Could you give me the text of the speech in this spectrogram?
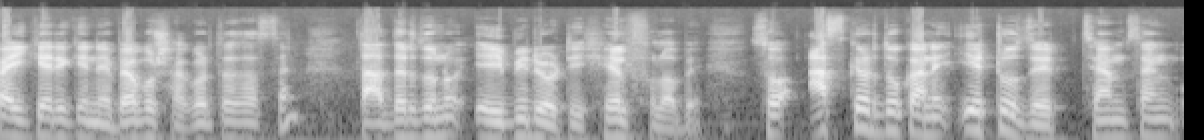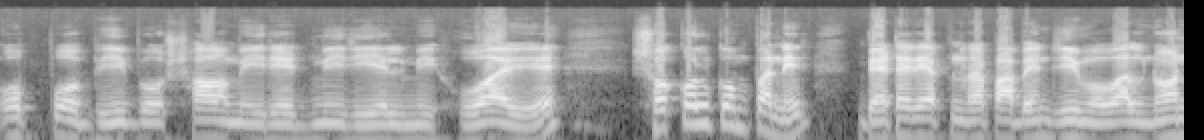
পাইকারি কিনে ব্যবসা করতে চাচ্ছেন তাদের জন্য এই ভিডিওটি হেল্পফুল হবে। সো আজকের দোকানে A to Z Samsung Oppo Vivo Xiaomi Redmi Realme Huawei সকল কোম্পানির ব্যাটারি আপনারা পাবেন রিমোভাল নন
